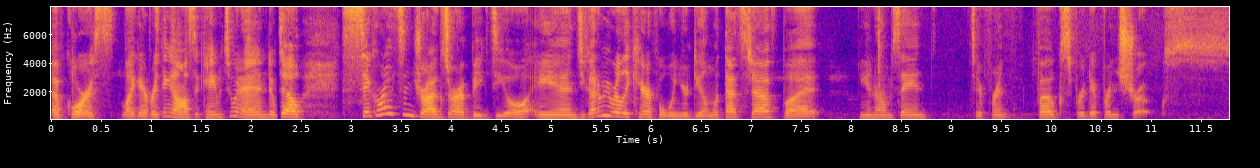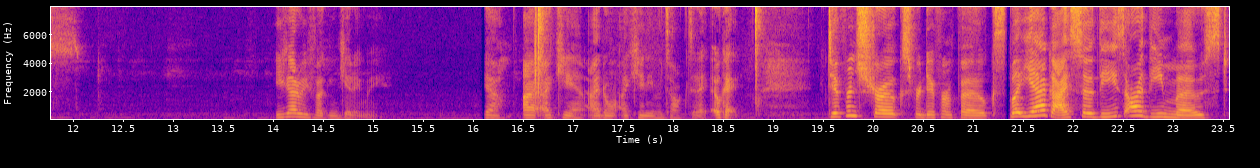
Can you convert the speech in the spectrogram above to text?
of course, like everything else, it came to an end. So, cigarettes and drugs are a big deal, and you got to be really careful when you're dealing with that stuff. But, you know what I'm saying? Different folks for different strokes. You got to be fucking kidding me. Yeah, I, I can't. I don't, I can't even talk today. Okay. Different strokes for different folks. But yeah, guys, so these are the most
